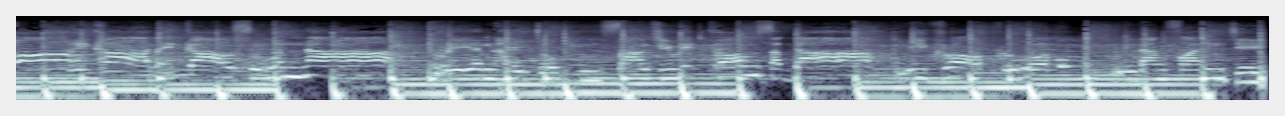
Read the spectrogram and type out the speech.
ขอให้ข้าได้ก้าวสู่วันนาเรียนให้จบสร้างชีวิตพร้อมสัปดาห์มีครอบครัวอบดังฝันจริง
